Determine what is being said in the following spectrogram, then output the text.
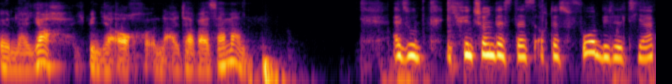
äh, na ja, ich bin ja auch ein alter weißer Mann. Also ich finde schon, dass das auch das Vorbild ja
